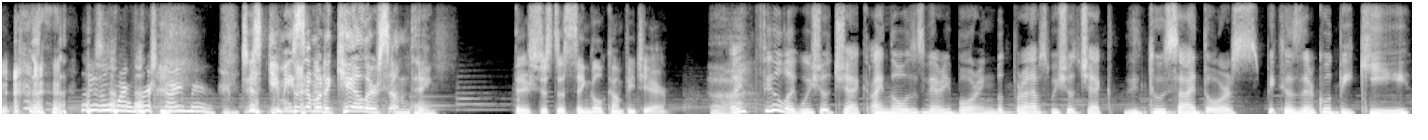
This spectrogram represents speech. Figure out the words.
this is my worst nightmare. just give me someone to kill or something. There's just a single comfy chair. I feel like we should check. I know it's very boring, but perhaps we should check the two side doors because there could be key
